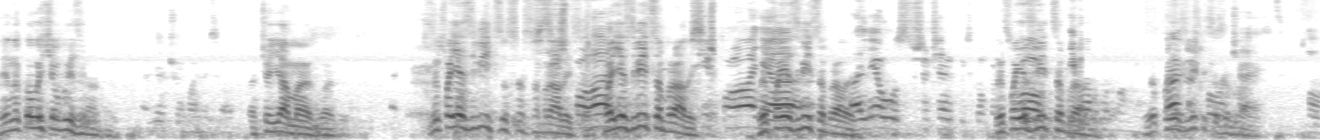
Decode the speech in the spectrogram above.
Януковича маю сказати? А що я маю звати? Ви поязвіть собралися. погані. Поязвіть собрались. Всі ж погані, Ви а- поязвіть а собрались. Леус в Шевченківському Ви працював. поязвіть і собрали. вам допомагав. Ви Так поязвіть же це ж собрались. получається. Ну,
